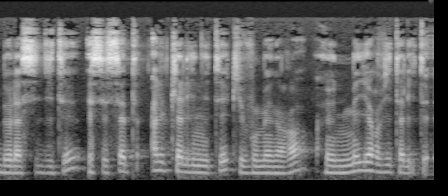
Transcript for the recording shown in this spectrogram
de l'acidité et c'est cette alcalinité qui vous mènera à une meilleure vitalité.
